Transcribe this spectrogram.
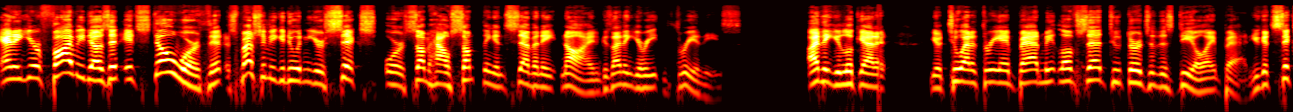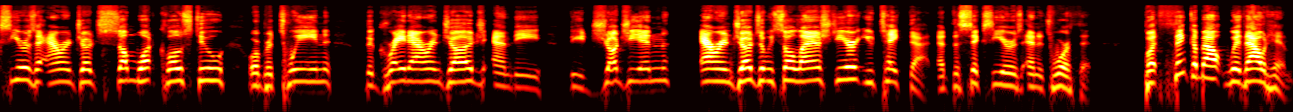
And in year five, he does it, it's still worth it, especially if you can do it in year six or somehow something in seven, eight, nine, because I think you're eating three of these. I think you look at it, you know, two out of three ain't bad. Meatloaf said two thirds of this deal ain't bad. You get six years of Aaron Judge somewhat close to or between the great Aaron Judge and the the Judgian Aaron Judge that we saw last year, you take that at the six years and it's worth it. But think about without him.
